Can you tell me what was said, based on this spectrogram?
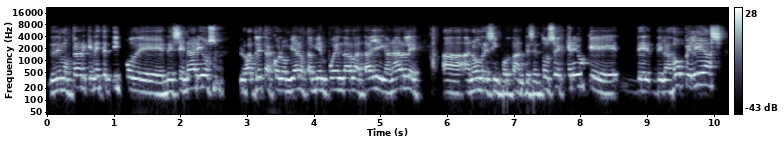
demostrar que en este tipo de, escenarios los atletas colombianos también pueden dar la talla y ganarle a, nombres importantes. Entonces creo que de, de las dos peleas,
